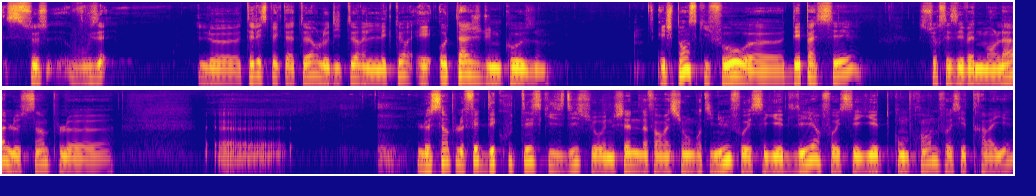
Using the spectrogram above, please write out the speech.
ce, vous le téléspectateur, l'auditeur et le lecteur est otage d'une cause. Et je pense qu'il faut euh, dépasser sur ces événements-là le simple, euh, le simple fait d'écouter ce qui se dit sur une chaîne d'information continue. Il faut essayer de lire, il faut essayer de comprendre, il faut essayer de travailler.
